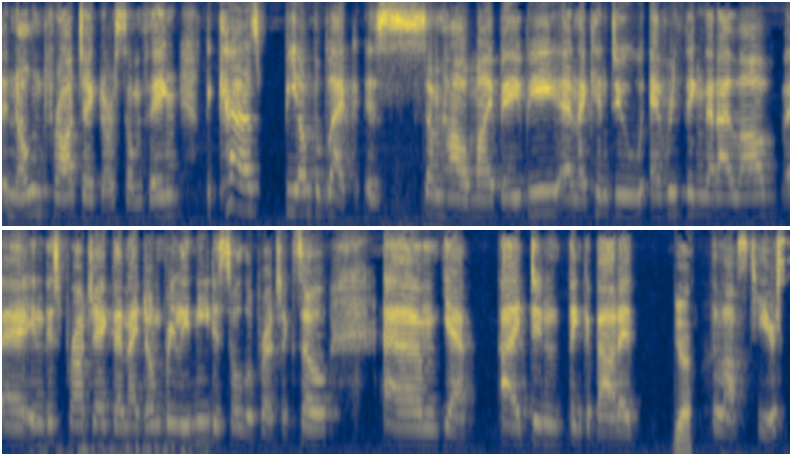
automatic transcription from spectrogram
an own project or something because Beyond the Black is somehow my baby and I can do everything that I love uh, in this project and I don't really need a solo project. So, um, yeah, I didn't think about it yeah. the last years.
